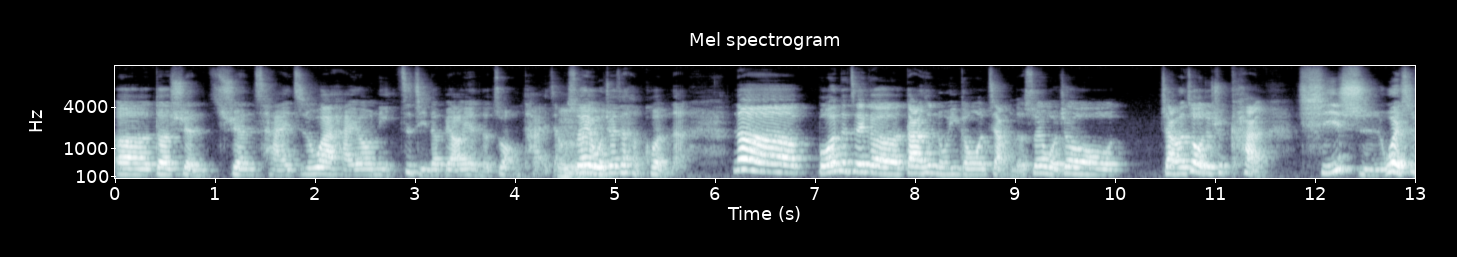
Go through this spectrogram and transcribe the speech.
呃的选选材之外，还有你自己的表演的状态，这样，嗯所以我觉得这很困难。那伯恩的这个当然是奴役跟我讲的，所以我就讲了之后我就去看。其实我也是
